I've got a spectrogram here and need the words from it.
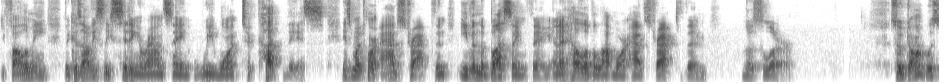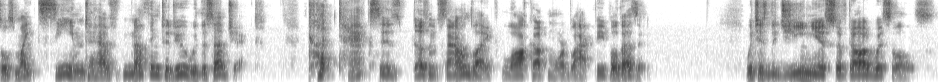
You follow me? Because obviously sitting around saying, we want to cut this, is much more abstract than even the busing thing, and a hell of a lot more abstract than the slur. So dog whistles might seem to have nothing to do with the subject. Cut taxes doesn't sound like lock up more black people, does it? Which is the genius of dog whistles.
